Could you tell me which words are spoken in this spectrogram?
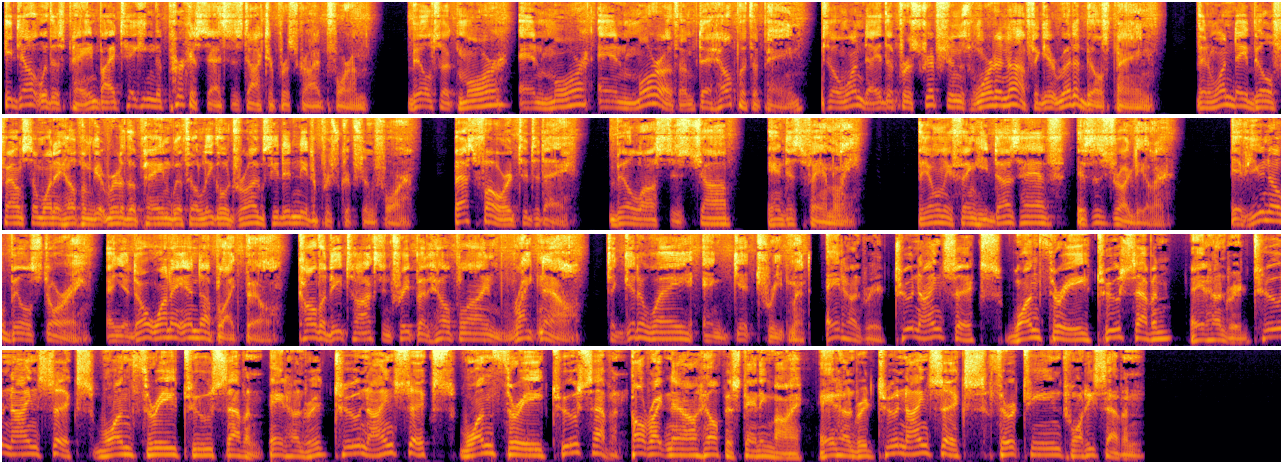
He dealt with his pain by taking the Percocets his doctor prescribed for him. Bill took more and more and more of them to help with the pain until one day the prescriptions weren't enough to get rid of Bill's pain. Then one day Bill found someone to help him get rid of the pain with illegal drugs he didn't need a prescription for. Fast forward to today. Bill lost his job and his family. The only thing he does have is his drug dealer. If you know Bill's story and you don't want to end up like Bill, call the Detox and Treatment Helpline right now to get away and get treatment. 800 296 1327. 800 296 1327. 800 296 1327. Call right now. Help is standing by. 800 296 1327.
